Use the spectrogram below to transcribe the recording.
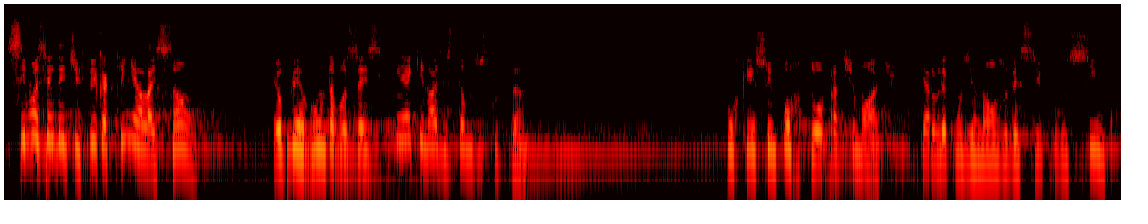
se você identifica quem elas são, eu pergunto a vocês: quem é que nós estamos escutando? Porque isso importou para Timóteo. Quero ler com os irmãos o versículo 5.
